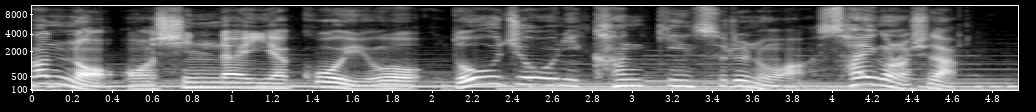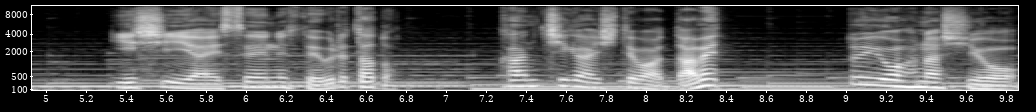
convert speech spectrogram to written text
ファンの信頼や行為を同情に換金するのは最後の手段。EC や SNS で売れたと勘違いしてはダメというお話を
